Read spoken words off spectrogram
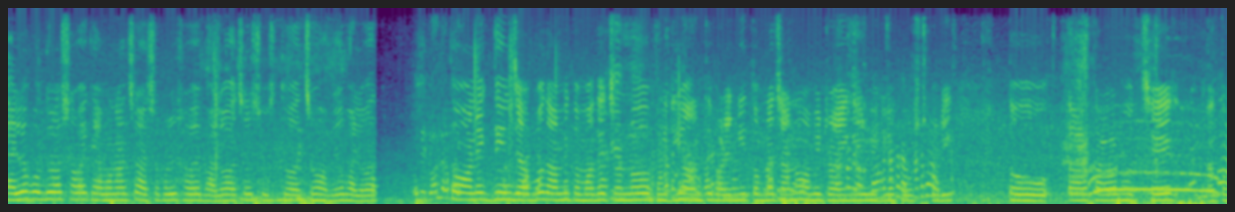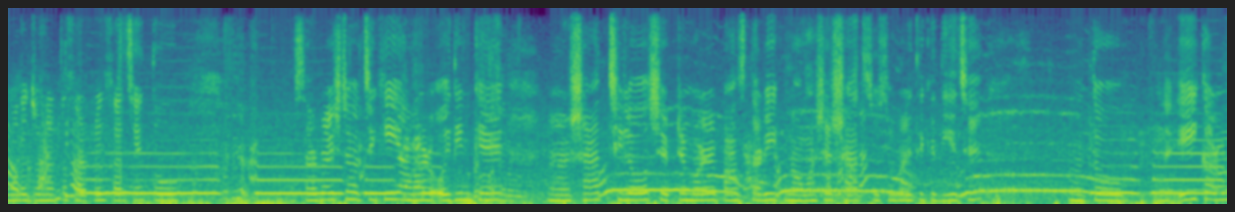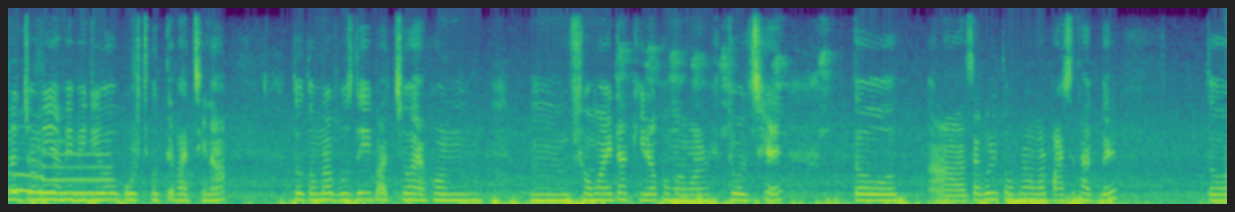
Hello বন্ধুরা, সবাই কেমন আছো? আশা করি সবাই ভালো আছো, সুস্থ আছো, আমিও ভালো আছি। তো অনেক দিন যাবৎ আমি তোমাদের জন্য ভিডিও আনতে পারিনি। তোমরা জানো আমি ড্রয়িংয়ের ভিডিও পোস্ট করি। তো তার কারণ হচ্ছে, তোমাদের জন্য একটা সারপ্রাইজ আছে। তো সারপ্রাইজটা হচ্ছে কি, আমার ওই দিনকে সাত ছিল, সেপ্টেম্বরের পাঁচ তারিখ, ন মাসের সাত শ্বশুরবাড়ি থেকে দিয়েছে। তো এই কারণের জন্যই আমি ভিডিও পোস্ট করতে পারছি না। তো তোমরা বুঝতেই পারছ, এখন সময়টা কীরকম আমার চলছে। তো আশা করি তোমরা আমার পাশে থাকবে। তো,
